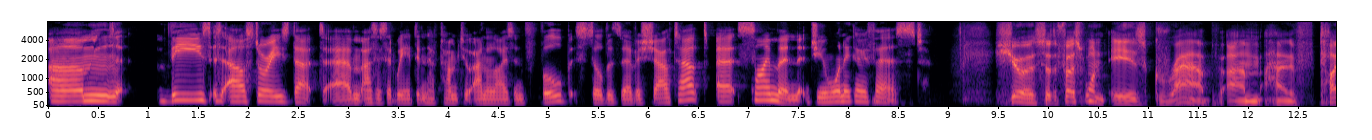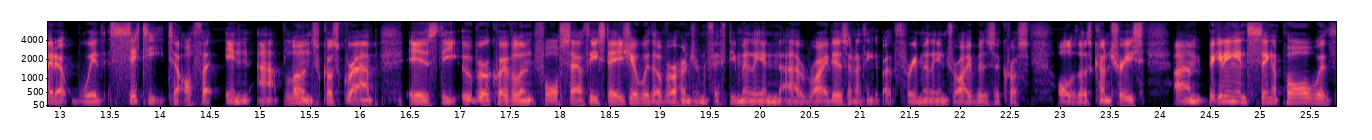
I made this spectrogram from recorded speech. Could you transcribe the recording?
Um, these are stories that, um, as I said, we didn't have time to analyze in full, but still deserve a shout out. Uh, Simon, do you want to go first? Sure. So the first one is Grab, um, kind of tied up with Citi to offer in-app loans. Of course, Grab is the Uber equivalent for Southeast Asia, with over 150 million uh, riders and I think about three million drivers across all of those countries. Um, beginning in Singapore, with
